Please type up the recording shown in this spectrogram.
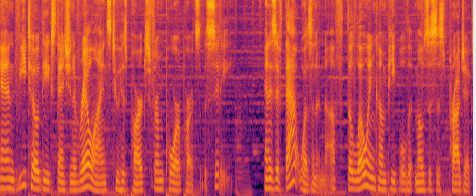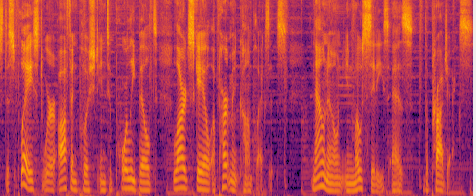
and vetoed the extension of rail lines to his parks from poorer parts of the city. And as if that wasn't enough, the low income people that Moses' projects displaced were often pushed into poorly built, large scale apartment complexes, now known in most cities as the projects.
